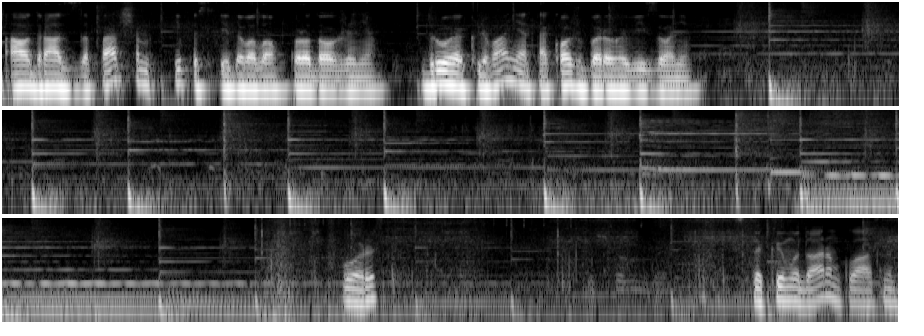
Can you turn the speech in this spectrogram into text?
А одразу за першим і послідувало продовження. Друге клювання також в береговій зоні. Орест. З таким ударом класним.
